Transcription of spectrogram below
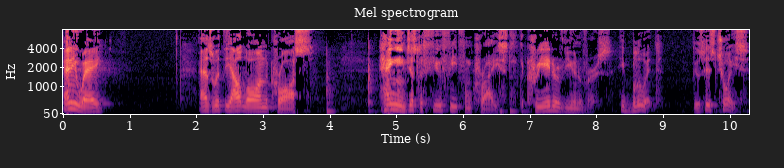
Anyway, as with the outlaw on the cross, hanging just a few feet from Christ, the creator of the universe, he blew it. It was his choice.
